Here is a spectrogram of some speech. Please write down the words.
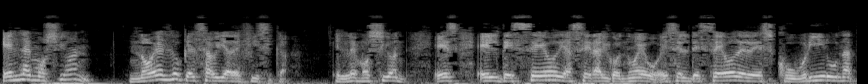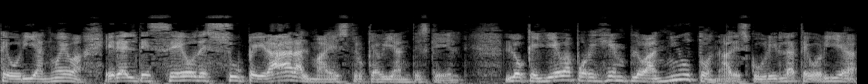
es la emoción, no es lo que él sabía de física, es la emoción, es el deseo de hacer algo nuevo, es el deseo de descubrir una teoría nueva, era el deseo de superar al maestro que había antes que él. Lo que lleva, por ejemplo, a Newton a descubrir la teoría,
